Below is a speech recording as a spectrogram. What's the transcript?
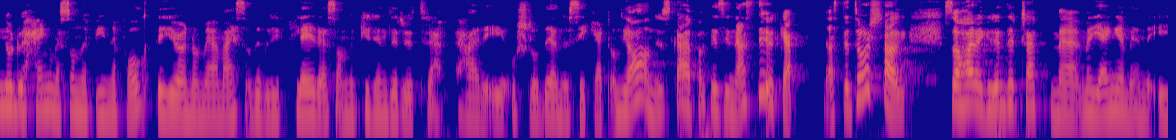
Når du henger med sånne fine folk, det gjør noe med meg. Så det blir flere sånne gründeruttreff her i Oslo. Det er nå sikkert. Og ja, nå skal jeg faktisk i neste uke, neste torsdag, så har jeg gründertreff med, med, gjengen min i,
